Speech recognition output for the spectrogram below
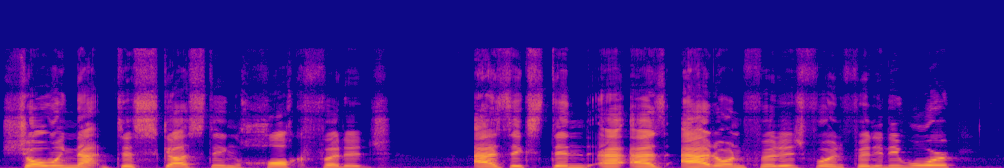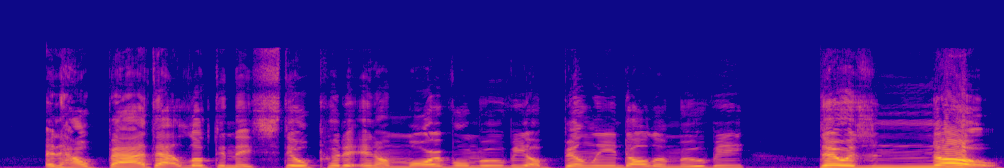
showing that disgusting Hulk footage as extend as add-on footage for Infinity War and how bad that looked and they still put it in a Marvel movie, a billion dollar movie. There was no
